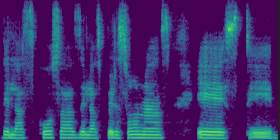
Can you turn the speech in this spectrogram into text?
de las cosas, de las personas, este,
